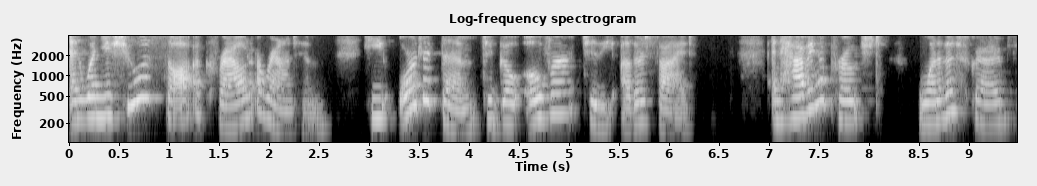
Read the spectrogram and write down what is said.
And when Yeshua saw a crowd around him, he ordered them to go over to the other side. And having approached one of the scribes,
